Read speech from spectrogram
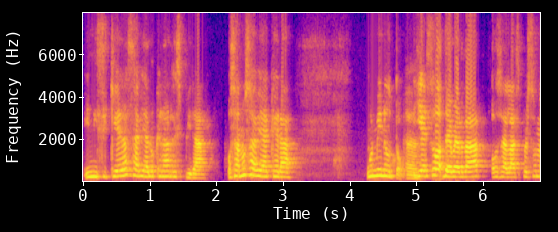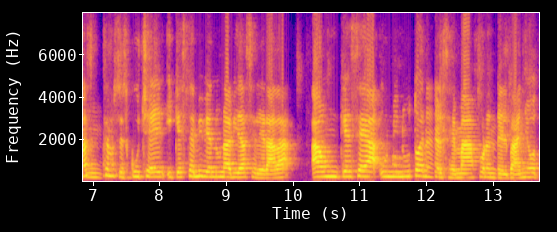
y ni siquiera sabía lo que era respirar. O sea, no sabía que era un minuto. Ah. Y eso de verdad, o sea, las personas Mm. que nos escuchen y que estén viviendo una vida acelerada, aunque sea un minuto en el semáforo, en el baño,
